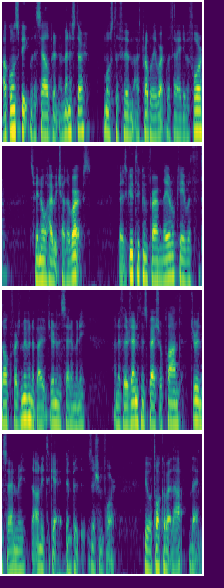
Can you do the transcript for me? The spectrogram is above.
I'll go and speak with the celebrant or minister, most of whom I've probably worked with already before, so we know how each other works, but it's good to confirm they are okay with photographers moving about during the ceremony, and if there's anything special planned during the ceremony that I'll need to get in position for, we will talk about that then.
